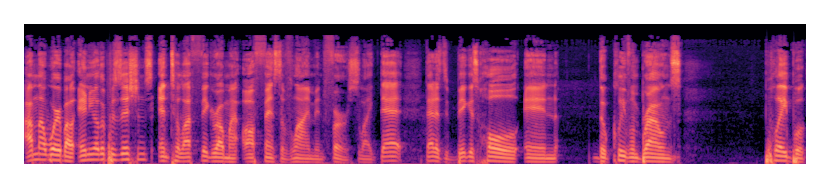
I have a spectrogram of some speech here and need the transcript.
I'm not worried about any other positions until I figure out my offensive lineman first. Like that that is the biggest hole in the Cleveland Browns playbook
